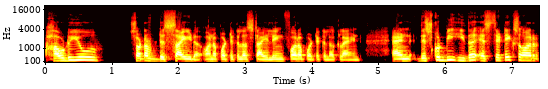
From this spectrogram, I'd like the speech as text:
how do you sort of decide on a particular styling for a particular client and this could be either aesthetics or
